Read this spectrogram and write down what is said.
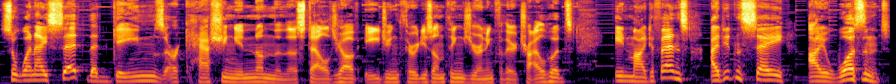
so when I said that games are cashing in on the nostalgia of aging 30 somethings yearning for their childhoods, in my defense, I didn't say I wasn't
